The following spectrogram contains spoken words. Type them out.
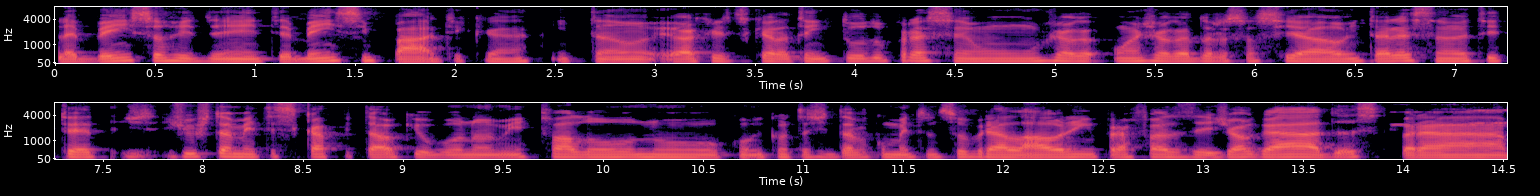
Ela é bem sorridente, é bem simpática. Então, eu acredito que ela tem tudo para ser um, uma jogadora social interessante e ter justamente esse capital que o Bonomi falou no, enquanto a gente estava comentando sobre a Lauren para fazer jogadas, para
